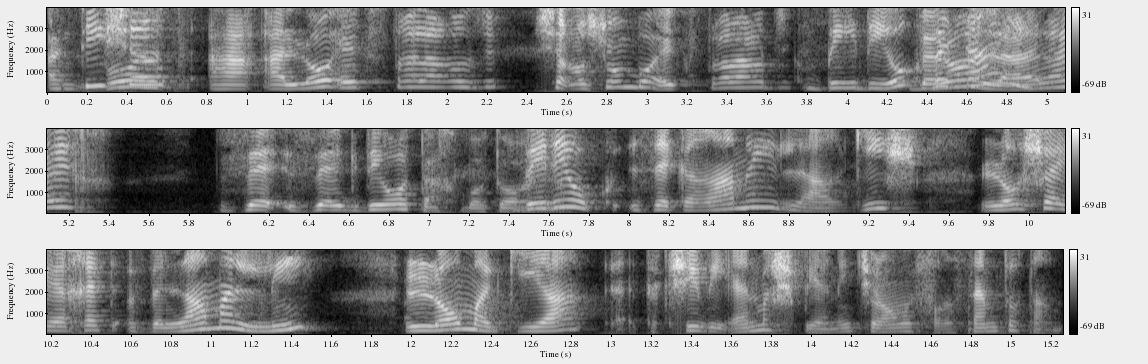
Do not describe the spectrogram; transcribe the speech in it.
הטישרט ה- הלא אקסטרה לארג' שרשום בו אקסטרה לארג' בדיוק ולא עלה וטייץ. אלייך, זה, זה הגדיר אותך באותו רגע. בדיוק, זה גרם לי להרגיש לא שייכת, ולמה לי לא מגיע, תקשיבי, אין משפיענית שלא מפרסמת אותם.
